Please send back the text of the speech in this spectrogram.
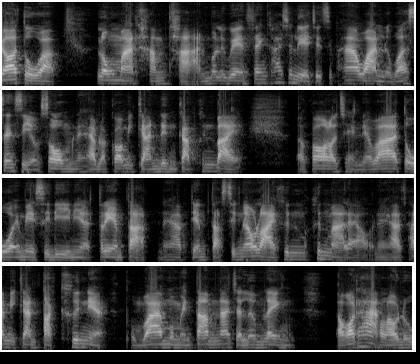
ย่อตัว ลงมาทำฐานบริเวณเส้นค่าเฉลี่ย 75 วัน หรือว่าเส้นสีส้มนะครับ แล้วก็มีการดึงกลับขึ้นไป แล้วก็เราจะเห็นได้ว่าตัว MACD เนี่ยเตรียมตัดนะครับ เตรียมตัดสัญญาณลายขึ้นขึ้นมาแล้วนะครับ ถ้ามีการตัดขึ้นเนี่ย ผมว่าโมเมนตัมน่าจะเริ่มเร่ง แล้วก็ถ้าหากเราดู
